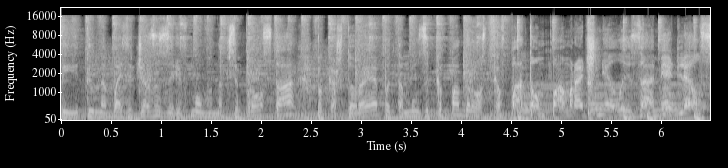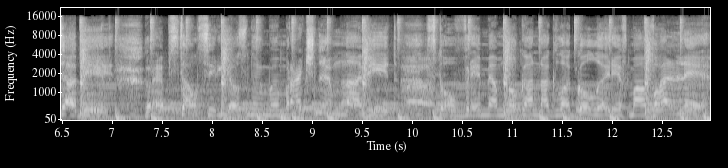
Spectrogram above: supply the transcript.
биты. На базе джаза зарифмовано все просто. Пока что рэп это музыка подростков. Потом помрачнел и замедлился бит Рэп стал серьезным и мрачным на вид. В то время много на глаголы рифмовали.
